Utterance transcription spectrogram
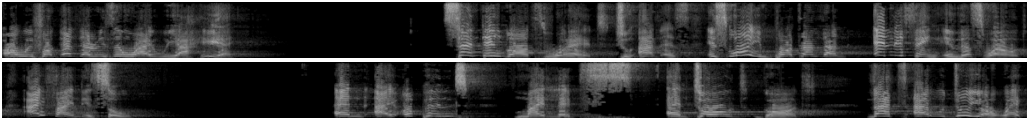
Or we forget the reason why we are here? Sending God's word to others is more important than anything in this world. I find it so. And I opened my lips and told God that I would do your work,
